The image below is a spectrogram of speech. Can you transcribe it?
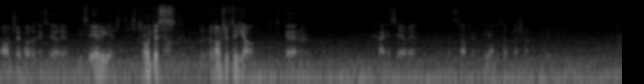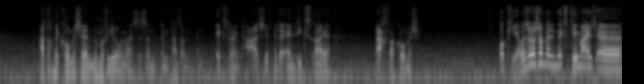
Das Raumschiff oder die Serie? Die Serie. Richtig, ich kenne Und das Raumschiff natürlich auch. Ich kenne keine Serien von Star Trek. Ja, das hatten wir schon. Richtig. Hat doch eine komische Nummerierung, ne? Es ist ein, ein, also ein, ein Experimentalschiff mit der NX-Reihe. Ach, war komisch. Okay, aber sind wir schon beim nächsten Thema. Ich, äh,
